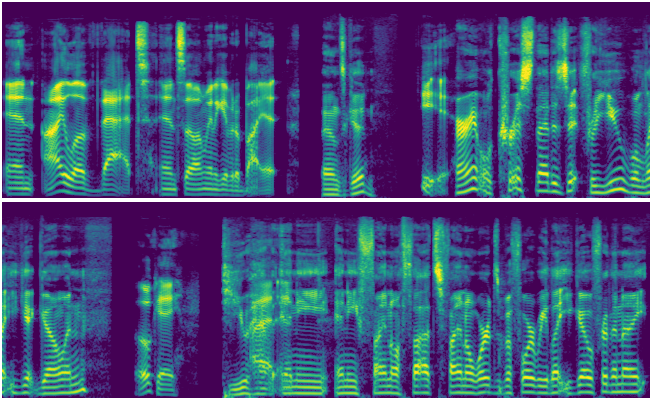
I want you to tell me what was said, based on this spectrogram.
And I love that. And so I'm going to give it a buy it. Sounds good. Yeah. All right. Well, Chris, that is it for you. We'll let you get going. Okay. Do you have any any final thoughts, final words before we let you go for the night?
